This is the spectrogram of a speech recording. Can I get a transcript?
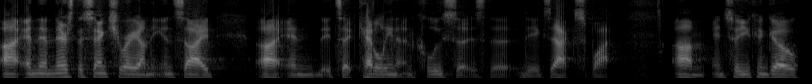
Uh, and then there's the sanctuary on the inside, uh, and it's at Catalina and Colusa is the, the exact spot. Um, and so you can go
